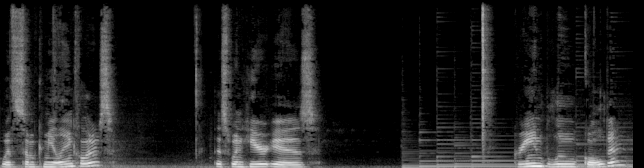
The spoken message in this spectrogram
with some chameleon colors. This one here is green, blue, golden.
